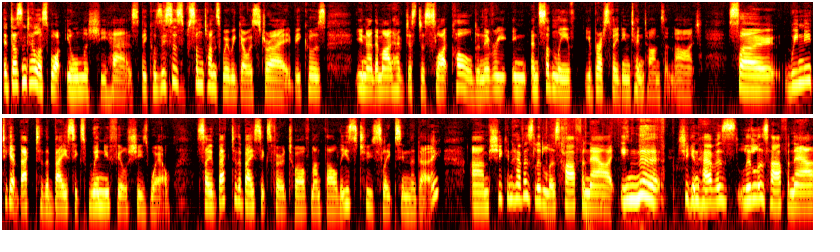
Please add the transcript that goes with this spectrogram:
it doesn't tell us what illness she has because this is sometimes where we go astray because you know they might have just a slight cold and every in, and suddenly you're breastfeeding 10 times at night so we need to get back to the basics when you feel she's well so back to the basics for a 12 month old is two sleeps in the day um, she can have as little as half an hour in the she can have as little as half an hour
